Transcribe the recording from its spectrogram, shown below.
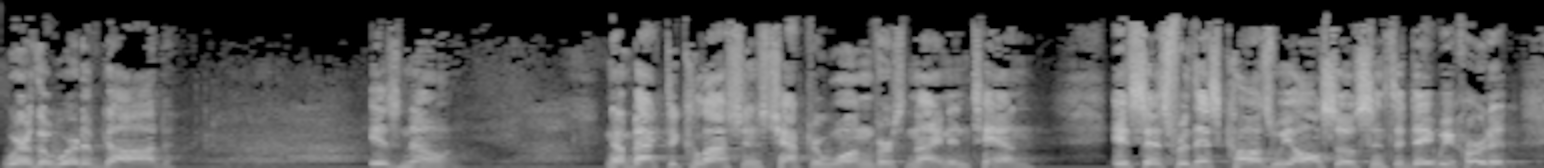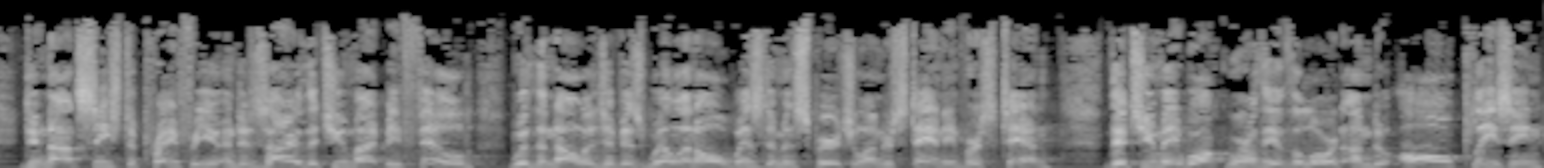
where the Word of God is known. Now, back to Colossians chapter 1, verse 9 and 10. It says, For this cause we also, since the day we heard it, do not cease to pray for you and desire that you might be filled with the knowledge of his will and all wisdom and spiritual understanding. Verse 10, that you may walk worthy of the Lord unto all pleasing,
